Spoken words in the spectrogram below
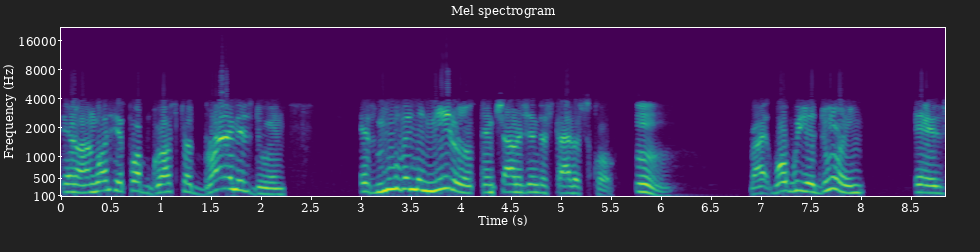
you know, and what Hip Hop Gospel Brand is doing, is moving the needle and challenging the status quo. Mm. Right. What we are doing is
